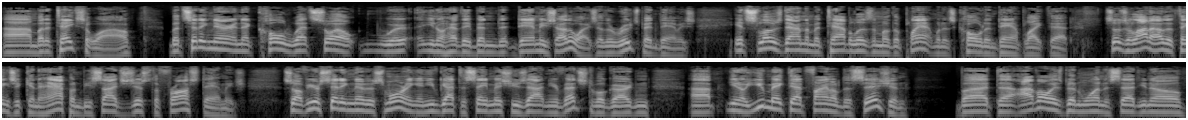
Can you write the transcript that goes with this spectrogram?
um, but it takes a while. But sitting there in that cold, wet soil, where you know, have they been damaged otherwise? Have the roots been damaged? It slows down the metabolism of the plant when it's cold and damp like that. So there's a lot of other things that can happen besides just the frost damage. So if you're sitting there this morning and you've got the same issues out in your vegetable garden, uh, you know, you make that final decision. But uh, I've always been one that said, you know,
